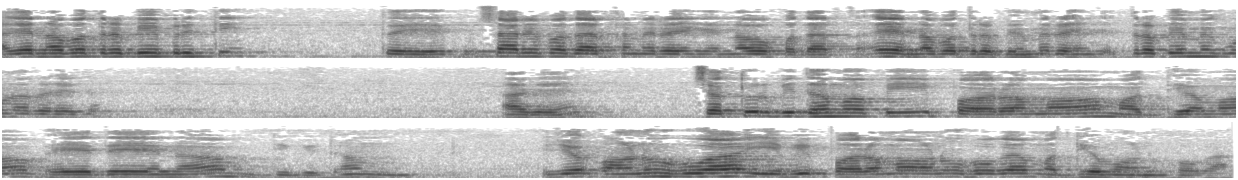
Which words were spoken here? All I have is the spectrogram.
आगे नवद्रव्य वृत्ति तो ये सारे पदार्थ में रहेंगे, नव पदार्थ, ए नव द्रव्य में रहेंगे। द्रव्य में गुण रहेगा। आगे चतुर्विधम अपनी परम, मध्यम, भेदेन, द्विविधम। जो अणु हुआ, ये भी परम अणु होगा, मध्यम अणु होगा।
